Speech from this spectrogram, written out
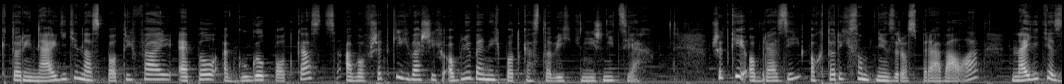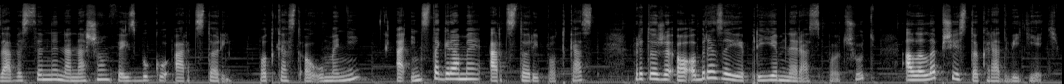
ktorý nájdete na Spotify, Apple a Google Podcasts a vo všetkých vašich obľúbených podcastových knižniciach. Všetky obrazy, o ktorých som dnes rozprávala, nájdete zavesené na našom Facebooku Artstory, podcast o umení, a Instagrame Artstory Podcast, pretože o obraze je príjemné raz počuť, ale lepšie stokrát vidieť.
